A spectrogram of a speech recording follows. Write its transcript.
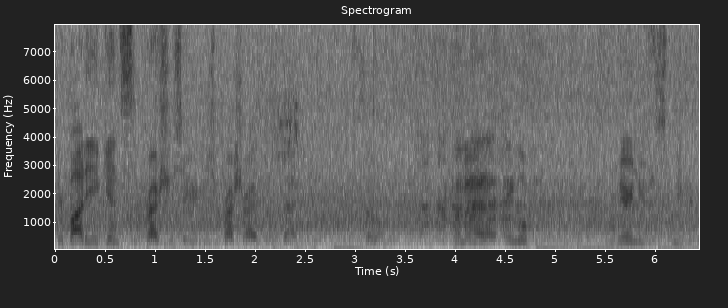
your body against the pressure, so you're just pressurizing the back. So you're coming at an angle from here and you're just squeezing.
